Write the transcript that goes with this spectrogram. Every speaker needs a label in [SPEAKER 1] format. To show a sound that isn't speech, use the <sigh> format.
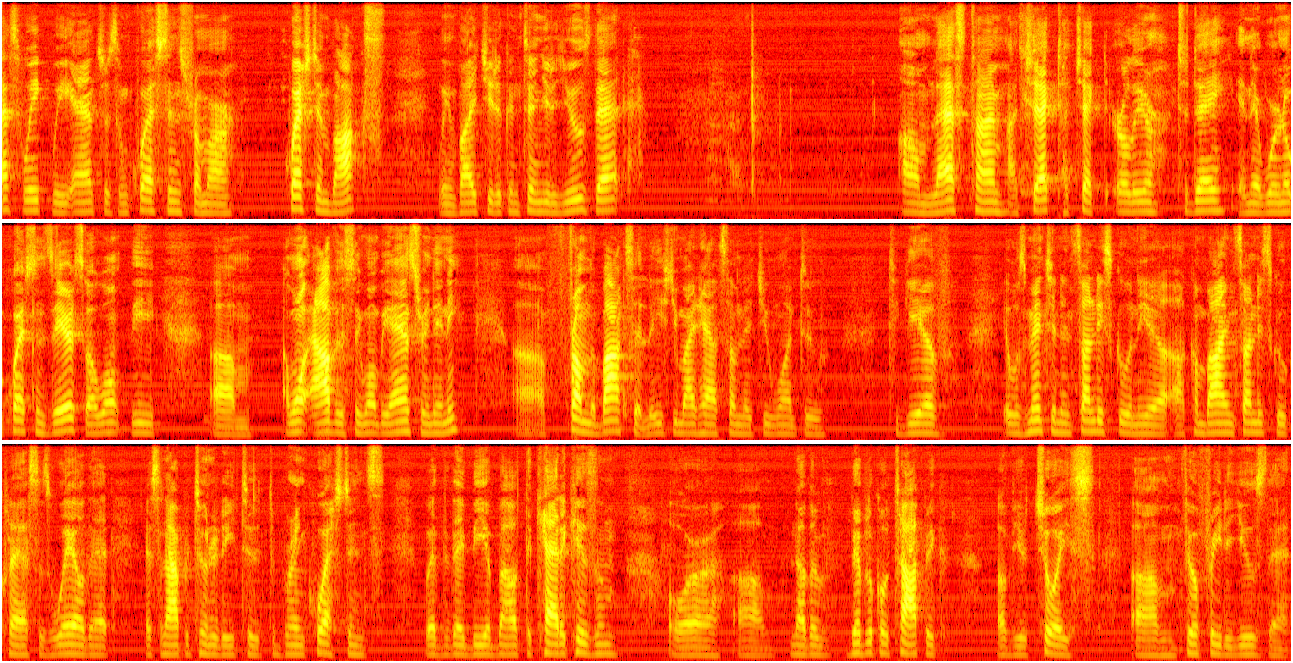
[SPEAKER 1] Last week we answered some questions from our question box. We invite you to continue to use that. Um, last time I checked, I checked earlier today, and there were no questions there, so I won't be, um, I won't obviously won't be answering any uh, from the box at least. You might have some that you want to to give. It was mentioned in Sunday school in the uh, uh combined Sunday school class as well that it's an opportunity to to bring questions whether they be about the catechism or um, another biblical topic of your choice, um, feel free to use that.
